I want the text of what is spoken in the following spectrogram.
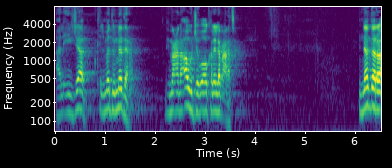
Aliijaab kelmadu nadra bimacnaa awjab oo kale la macnata. Nadara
